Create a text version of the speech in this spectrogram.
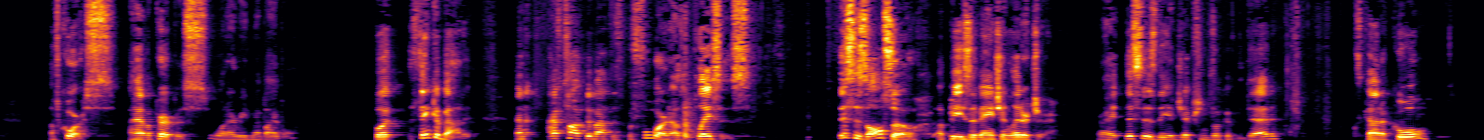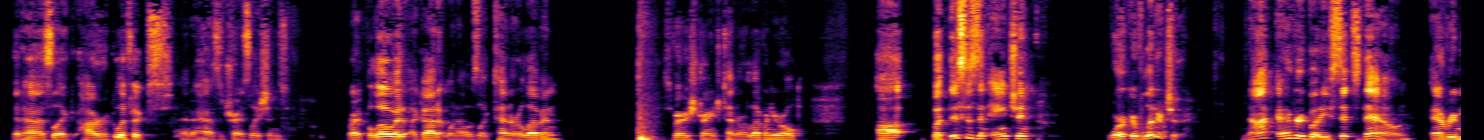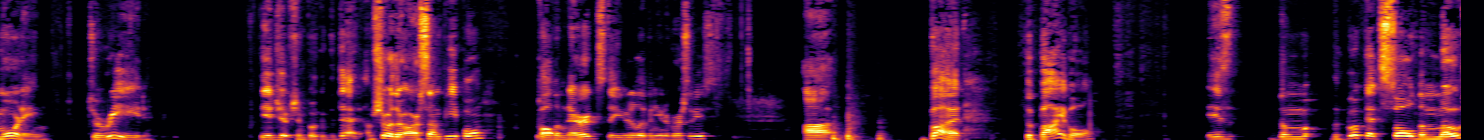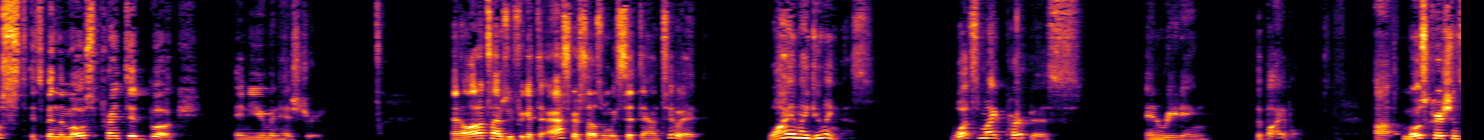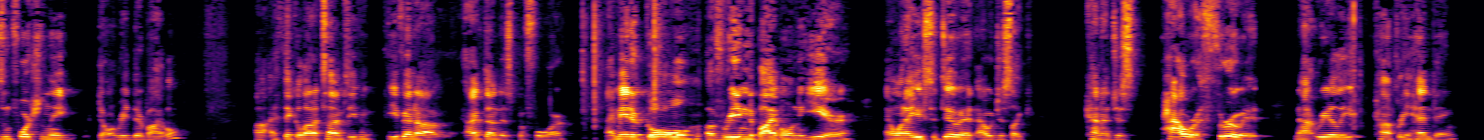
Of course, I have a purpose when I read my Bible. But think about it. And I've talked about this before in other places. This is also a piece of ancient literature right? This is the Egyptian Book of the Dead. It's kind of cool. It has like hieroglyphics and it has the translations right below it. I got it when I was like 10 or 11. It's very strange 10 or 11 year old. Uh, but this is an ancient work of literature. Not everybody sits down every morning to read the Egyptian Book of the Dead. I'm sure there are some people, call them nerds, they usually live in universities. Uh, but the Bible is the the book that sold the most. It's been the most printed book in human history. And a lot of times we forget to ask ourselves when we sit down to it, why am I doing this? What's my purpose in reading the Bible? Uh, most Christians, unfortunately, don't read their Bible. Uh, I think a lot of times, even even uh, I've done this before. I made a goal of reading the Bible in a year, and when I used to do it, I would just like kind of just power through it not really comprehending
